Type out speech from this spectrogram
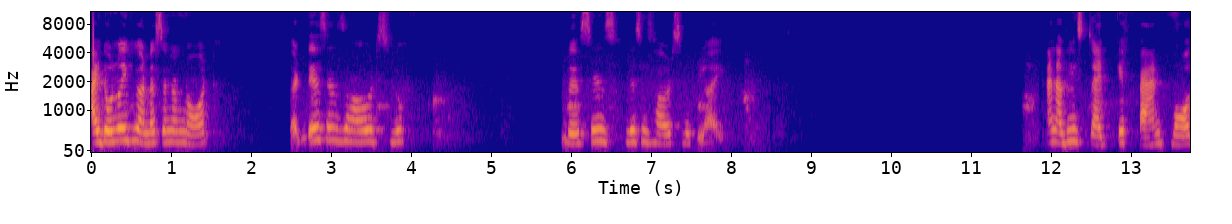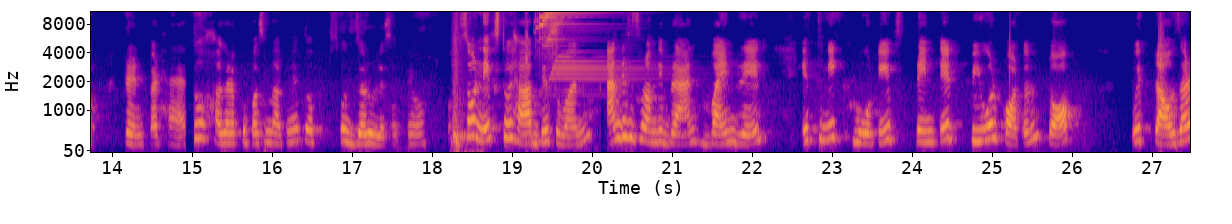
i don't know if you understand or not but this is how it's look this is this is how it's look like and अभी इस टाइप के पैंट बहुत ट्रेंड पर है तो अगर आपको पसंद आते हैं तो आप इसको ज़रूर ले सकते हो so next we have this one and this is from the brand wine red ethnic motifs printed pure cotton top with trouser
